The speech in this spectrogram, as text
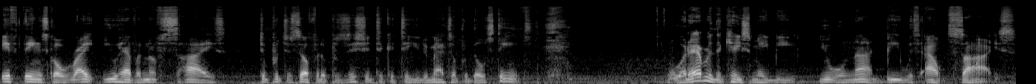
If things go right, you have enough size to put yourself in a position to continue to match up with those teams. Whatever the case may be, you will not be without size.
